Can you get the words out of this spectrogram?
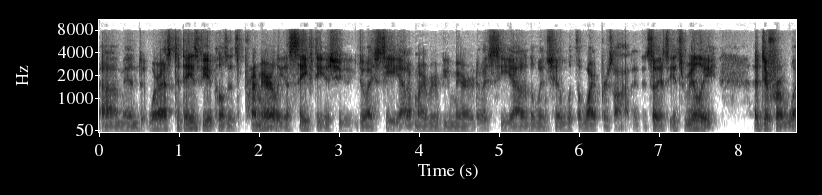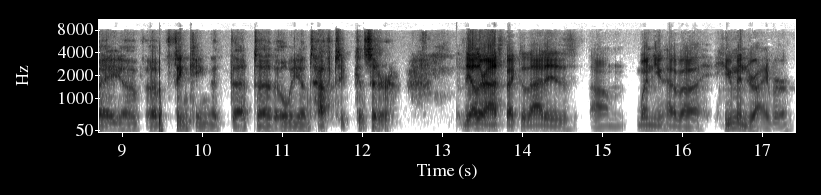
Um, and whereas today's vehicles, it's primarily a safety issue. Do I see out of my rearview mirror? Do I see out of the windshield with the wipers on? And so it's, it's really a different way of, of thinking that, that uh, the OEMs have to consider. The other aspect of that is um, when you have a human driver,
